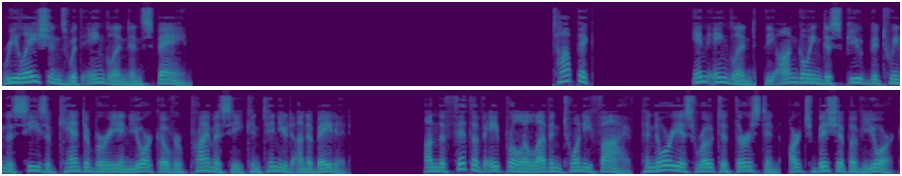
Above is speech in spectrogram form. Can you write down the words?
Relations with England and Spain in England, the ongoing dispute between the sees of Canterbury and York over primacy continued unabated. On 5 April 1125, Honorius wrote to Thurstan, Archbishop of York,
